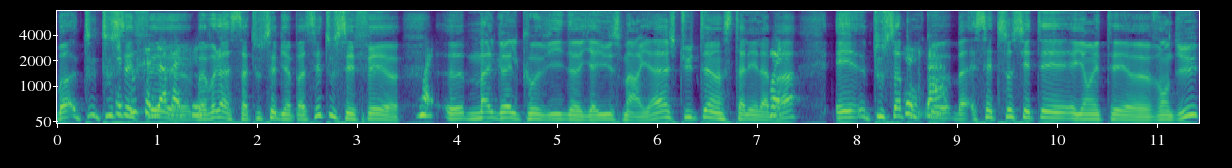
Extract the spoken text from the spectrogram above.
Bah, tout, tout s'est fait. Euh, bah voilà, ça tout s'est bien passé, tout s'est fait euh, euh, malgré le Covid. Il y a eu ce mariage, tu t'es installé là-bas et tout ça pour que bah, cette société ayant été vendue,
